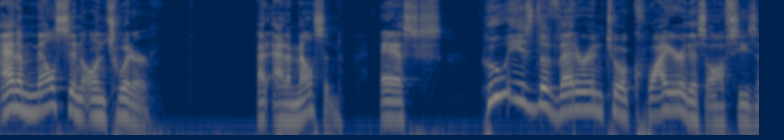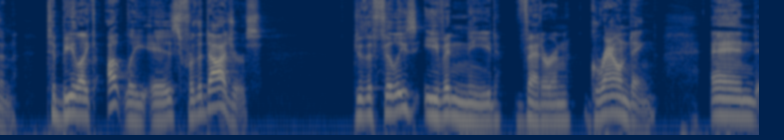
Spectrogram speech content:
Adam Melson on Twitter, at Adam Melson, asks, Who is the veteran to acquire this offseason to be like Utley is for the Dodgers? do the Phillies even need veteran grounding? And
